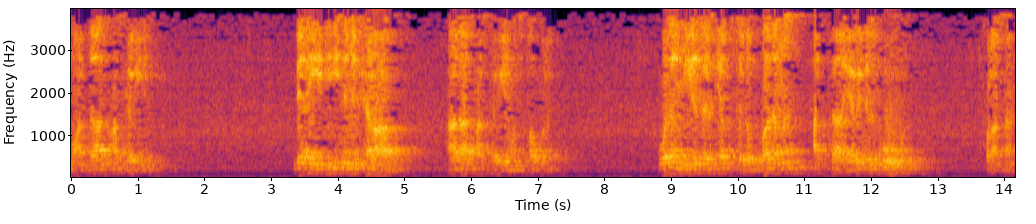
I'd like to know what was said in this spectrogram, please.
معدات عسكرية. بأيديهم انحراف. آلات عسكرية متطورة. ولم يزل يقتل الظلمة حتى يرد الكوفة خراسان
